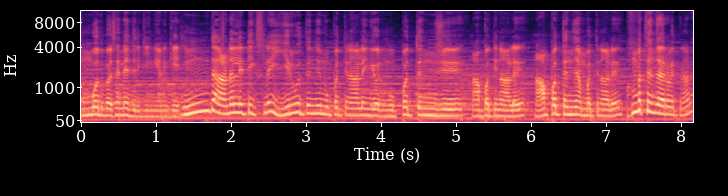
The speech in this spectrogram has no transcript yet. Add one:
ஒன்பது பர்சன்டேஜ் இருக்கீங்க எனக்கு. இந்த அனலிட்டிக்ஸ்ல இருபத்தஞ்சு முப்பத்தி நாலு இங்கே ஒரு முப்பத்தஞ்சு நாற்பத்தி நாலு நாற்பத்தஞ்சு ஐம்பத்தி நாலு ஐம்பத்தஞ்சு அறுபத்தி நாலு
